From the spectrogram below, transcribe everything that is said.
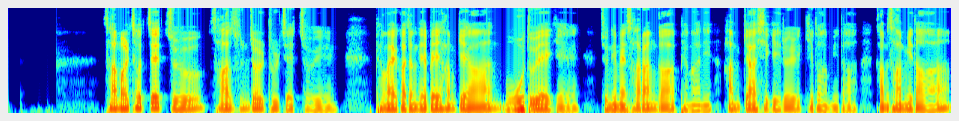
3월 첫째 주 사순절 둘째 주일 평화의 가정 예배에 함께한 모두에게 주님의 사랑과 평안이 함께 하시기를 기도합니다. 감사합니다.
